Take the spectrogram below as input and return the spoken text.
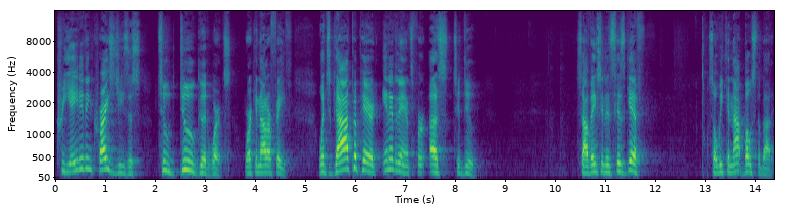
created in Christ Jesus to do good works, working out our faith, which God prepared in advance for us to do. Salvation is his gift, so we cannot boast about it.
